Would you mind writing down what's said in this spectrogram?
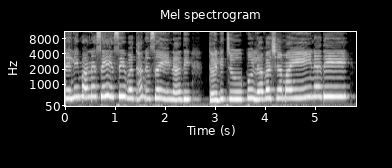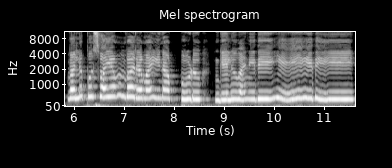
చెలి మనసే శివధనుసైనది తొలి చూపుల వశమైనది. వలపు స్వయంవరమైనప్పుడు గెలువనిది ఏది?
